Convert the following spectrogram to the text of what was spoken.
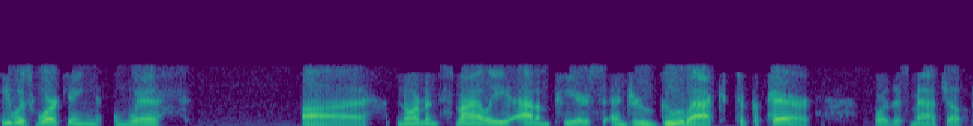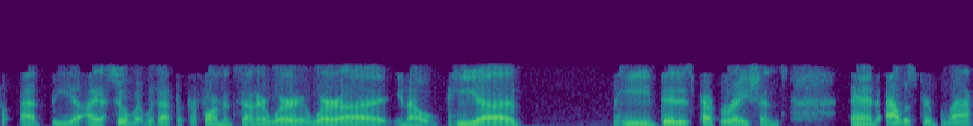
he was working with uh, Norman Smiley, Adam Pearce, and Drew Gulak to prepare for this matchup at the. Uh, I assume it was at the Performance Center where where uh, you know he uh, he did his preparations. And Aleister Black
